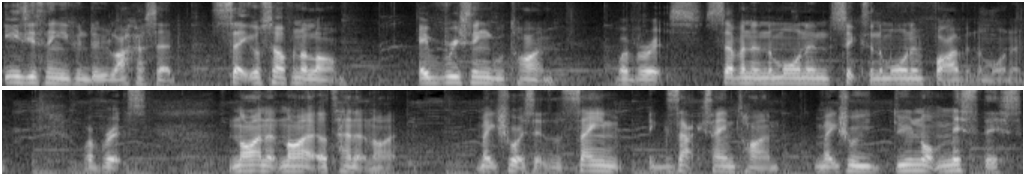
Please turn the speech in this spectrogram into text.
easiest thing you can do, like I said, set yourself an alarm every single time, whether it's 7 in the morning, 6 in the morning, 5 in the morning, whether it's 9 at night or 10 at night. Make sure it's at the same exact same time. Make sure you do not miss this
